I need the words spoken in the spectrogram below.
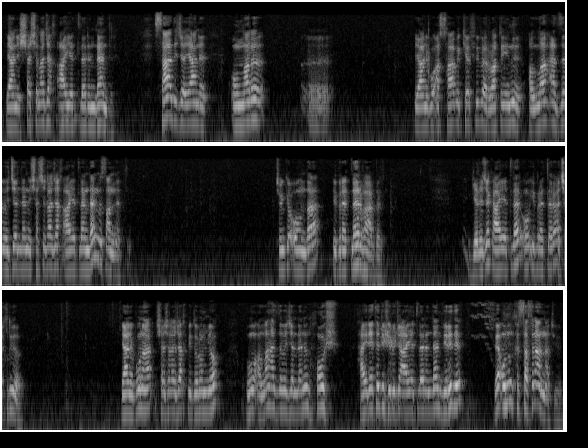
yani şaşılacak ayetlerindendir. Sadece yani onları e, yani bu ashab-ı kefi ve rakini Allah Azze ve Celle'nin şaşılacak ayetlerinden mi zannettin? Çünkü onda ibretler vardır. Gelecek ayetler o ibretleri açıklıyor. Yani buna şaşılacak bir durum yok. Bu Allah Azze ve Celle'nin hoş, hayrete düşürücü ayetlerinden biridir. Ve onun kıssasını anlatıyor.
